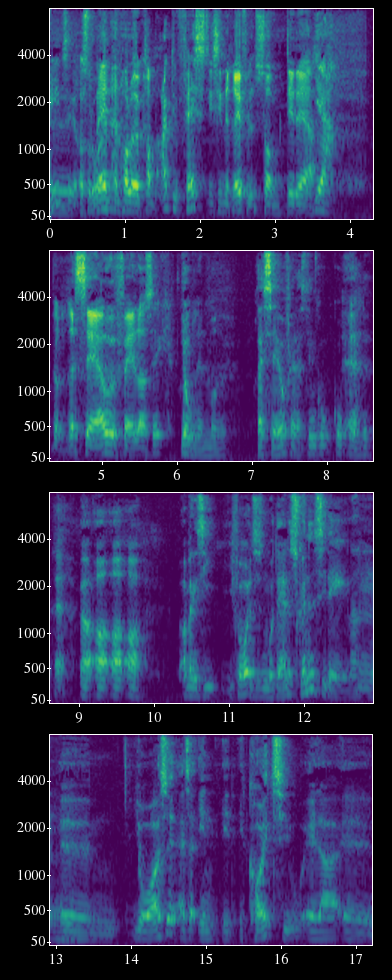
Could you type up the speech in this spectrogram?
Helt sikkert. Og så historie. Dan, han holder jo krampagtigt fast i sine riffel som det der Ja, reservefalders, ikke? På Jo. en eller anden måde. reservefalders, det er en god, god Ja, pointe. ja. Og, og, og, og, og man kan sige, i forhold til sådan moderne skønhedsidealer, mm. øh, jo også altså en, et, et korrektiv, eller øh,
